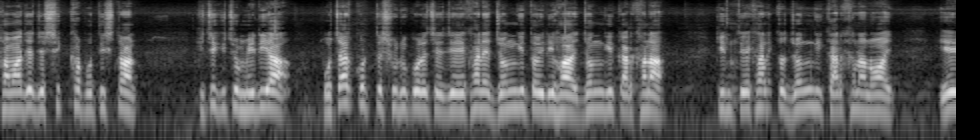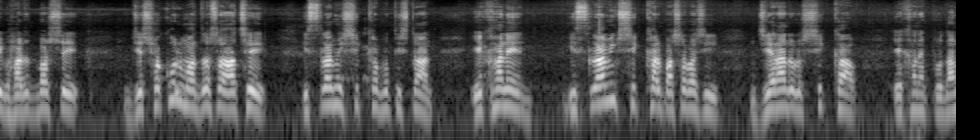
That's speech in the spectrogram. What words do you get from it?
সমাজে যে শিক্ষা প্রতিষ্ঠান, কিছু কিছু মিডিয়া প্রচার করতে শুরু করেছে যে এখানে জঙ্গি তৈরি হয়, জঙ্গি কারখানা। কিন্তু এখানে তো জঙ্গি কারখানা নয়, এই ভারতবর্ষে যে সকল মাদ্রাসা আছে ইসলামিক শিক্ষা প্রতিষ্ঠান এখানে ইসলামিক শিক্ষার পাশাপাশি জেনারেল শিক্ষা এখানে প্রদান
